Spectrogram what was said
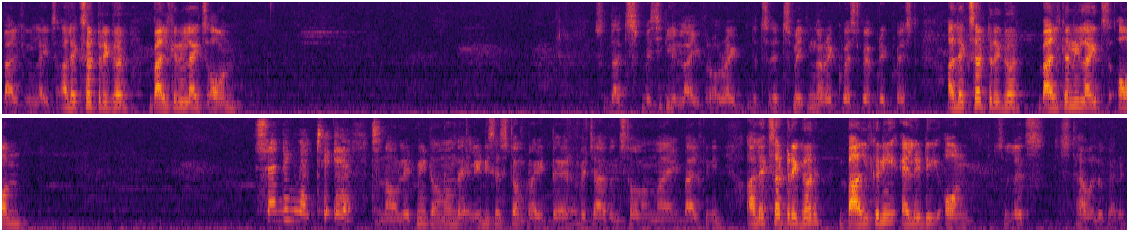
balcony lights. Alexa trigger balcony lights on. So that's basically live, all right? It's it's making a request, web request. Alexa trigger balcony lights on. Sending that to IFTTT. Now let me turn on the LED system right there, which I have installed on my balcony. Alexa trigger balcony LED on. So let's just have a look at it.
